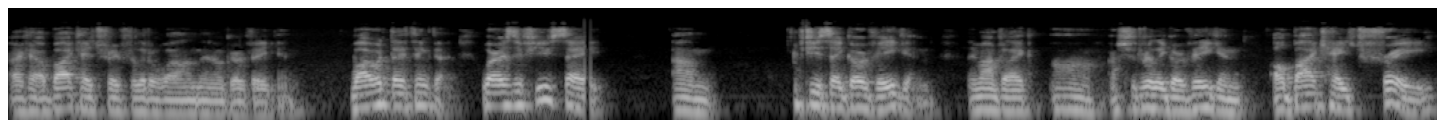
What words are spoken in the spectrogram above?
okay, I'll buy cage free for a little while and then I'll go vegan? Why would they think that? Whereas if you say, um, if you say go vegan, they might be like, oh, I should really go vegan. I'll buy cage free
